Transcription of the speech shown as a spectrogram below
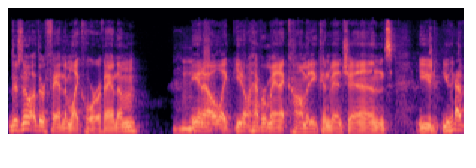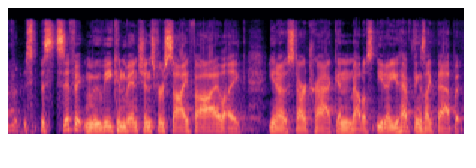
there's no other fandom like horror fandom. Mhm. You know, like you don't have romantic comedy conventions. You you have specific movie conventions for sci-fi, like you know Star Trek and Battle. You know, you have things like that. But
